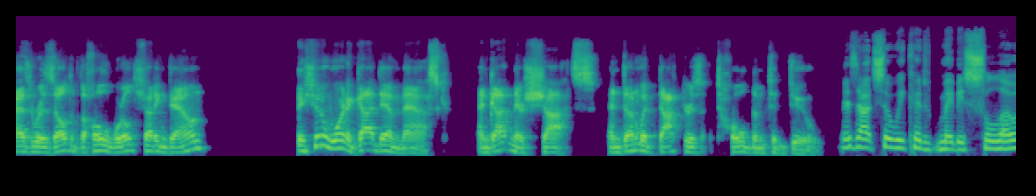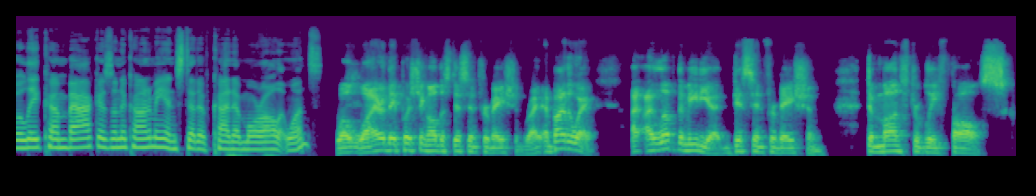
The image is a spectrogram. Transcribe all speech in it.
as a result of the whole world shutting down, they should have worn a goddamn mask and gotten their shots and done what doctors told them to do. Is that so we could maybe slowly come back as an economy instead of kind of more all at once? Well, why are they pushing all this disinformation, right? And by the way, I, I love the media disinformation, demonstrably false,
